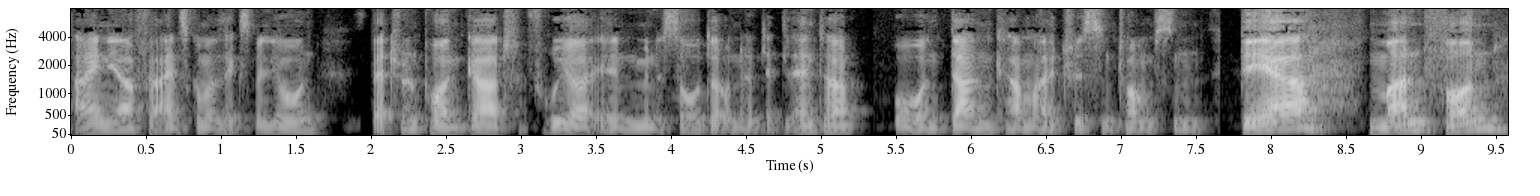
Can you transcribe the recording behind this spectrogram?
ein Jahr für 1,6 Millionen, Veteran Point Guard, früher in Minnesota und in Atlanta. Und dann kam halt Tristan Thompson, der Mann von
